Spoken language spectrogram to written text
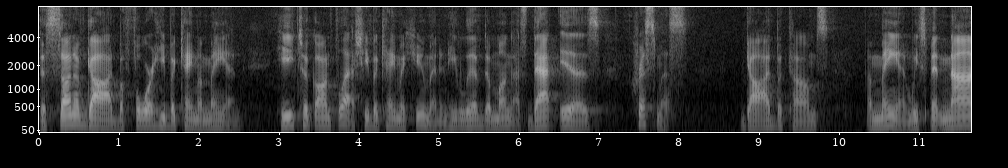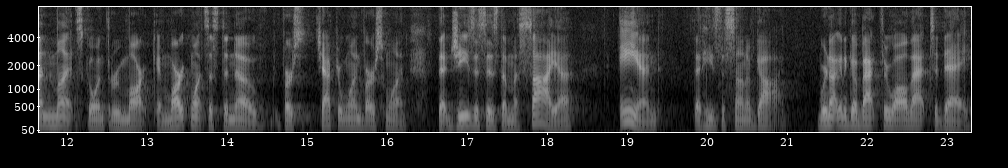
The Son of God before he became a man. He took on flesh, he became a human, and he lived among us. That is Christmas. God becomes a man. We spent nine months going through Mark, and Mark wants us to know, verse, chapter 1, verse 1, that Jesus is the Messiah and that he's the Son of God. We're not going to go back through all that today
